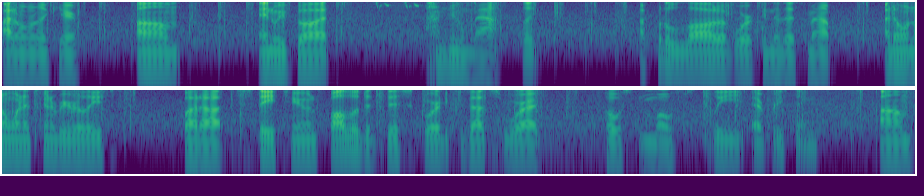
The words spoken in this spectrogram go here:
I don't really care. Um, and we've got a new map. Like, I put a lot of work into this map. I don't know when it's going to be released, but uh, stay tuned. Follow the Discord because that's where I post mostly everything. Um,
